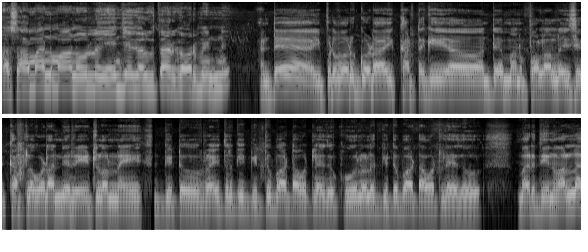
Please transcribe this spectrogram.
ఆ సామాన్య మానవులు ఏం చేయగలుగుతారు గవర్నమెంట్ని? అంటే ఇప్పటి వరకు కూడా ఈ కట్టకి అంటే మన పొలాల్లో వేసే కట్టలు కూడా అన్ని రేట్లు ఉన్నాయి. గిట్టు రైతులకి గిట్టుబాటు అవ్వట్లేదు కూలీలకు గిట్టుబాటు అవ్వట్లేదు. మరి దీనివల్ల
